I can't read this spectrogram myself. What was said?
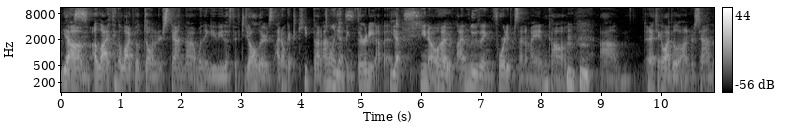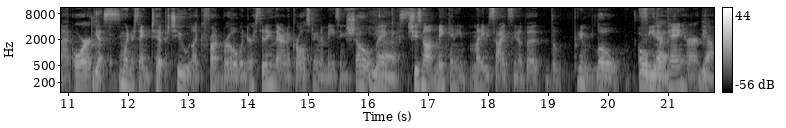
yes. um, a lot i think a lot of people don't understand that when they give you the $50 i don't get to keep that i'm only Yes. keeping 30 of it Yes. you know Right. I'm, I'm losing 40% of my income um, and I think a lot of people don't understand that. Or Yes. when you're saying tip to like front row, when you're sitting there and a girl's doing an amazing show, like she's not making any money besides you know the the pretty low Oh, fee yeah. they're paying her. Yeah,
